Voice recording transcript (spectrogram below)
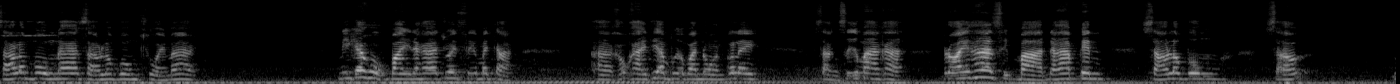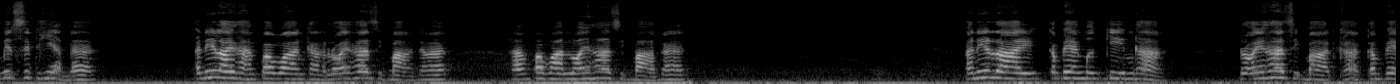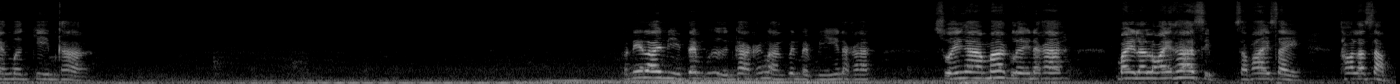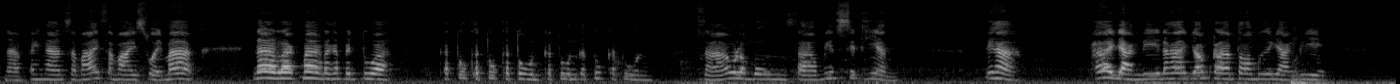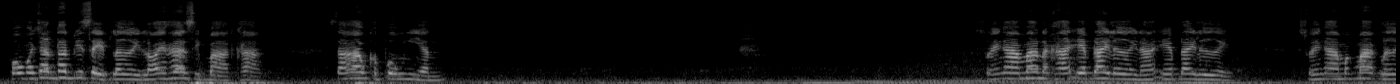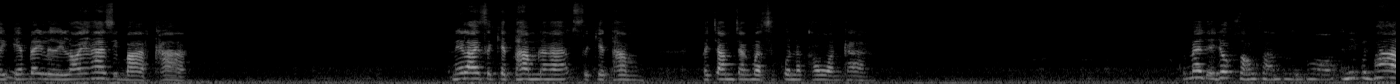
สาวลำวงนะคะ สาวลำวงสวยมาก มีแค่หกใบนะคะ ช่วยซื้อมาจากเขาขายที่อำเภอวานอนก็เลยสั่งซื้อมาค่ะร้อยห้าสิบบาทนะคะ เป็นสาวลำวงสาวมิดซิเทียนนะะ อันนี้ลายหางปลาวานค่ะร้อยห้าสิบบาทนะคะหางปลาวานร้อยห้าสิบบาทนะคะอันนี้ลายกำแพงเมืองกีนค่ะร้อยห้าสิบบาทค่ะกำแพงเมืองกีนค่ะอันนี้ลายหมีเต็มผืนค่ะ ข้างหลังเป็นแบบนี้นะคะ สวยงามมากเลยนะคะ ใบละร้อยห้าสิบสะพายใส่โทรศัพท์นะ ไปงานสบายสบายสวยมาก น่ารักมากนะคะเป็นตัวกระตุกกระตุกการ์ตูนการ์ตูนกระตุกการ์ตูน สาวละมง สาววิทย์ซิเทียน นี่ค่ะ ผ้าอย่างดีนะคะ ย้อมกลามทอมืออย่างดี โปรโมชั่นท่านพิเศษเลยร้อยห้าสิบบาทค่ะ สาวกระโปรงเหียน สวยงามมากนะคะ เอฟได้เลยนะ เอฟได้เลย สวยงามมากๆเลย เอฟได้เลยร้อยห้าสิบบาทค่ะ นนี้ลายสเก็ตทำนะคะ สเก็ตทำประจำจังหวัดสกลนครค่ะ คุณแม่จะยกสองสามผืนพอ อันนี้เป็นผ้า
